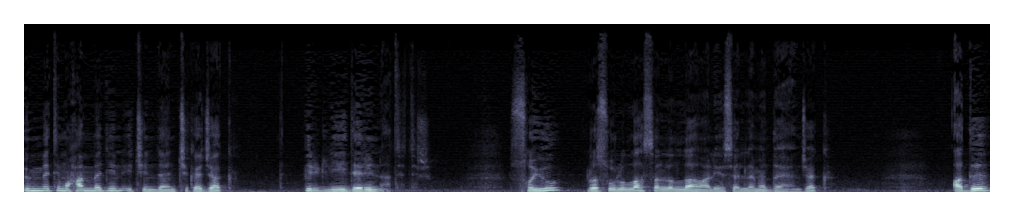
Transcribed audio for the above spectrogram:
ümmeti Muhammed'in içinden çıkacak bir liderin adıdır. Soyu Resulullah sallallahu aleyhi ve selleme dayanacak. Adı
